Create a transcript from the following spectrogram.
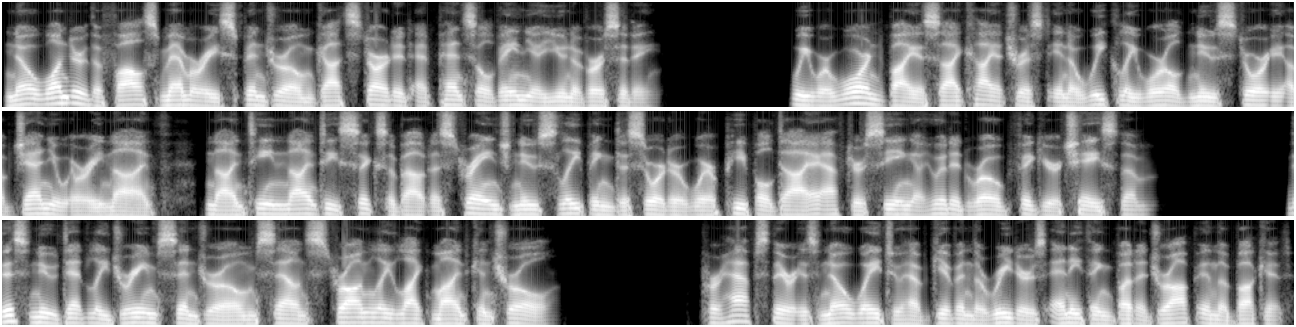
No wonder the false memory syndrome got started at Pennsylvania University. We were warned by a psychiatrist in a weekly world news story of January 9, 1996 about a strange new sleeping disorder where people die after seeing a hooded robe figure chase them. This new deadly dream syndrome sounds strongly like mind control. Perhaps there is no way to have given the readers anything but a drop in the bucket.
